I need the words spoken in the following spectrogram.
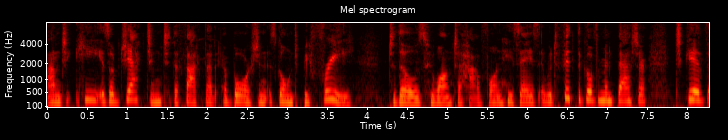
And he is objecting to the fact that abortion is going to be free to those who want to have one. He says it would fit the government better to give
